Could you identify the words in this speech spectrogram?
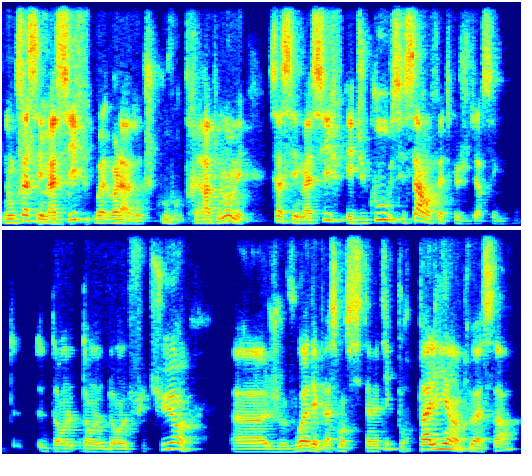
Donc ça, c'est massif. voilà, donc je couvre très rapidement, mais ça, c'est massif. Et du coup, c'est ça, en fait, que je veux dire, c'est dans, dans, le futur, euh, je vois des placements systématiques pour pallier un peu à ça,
